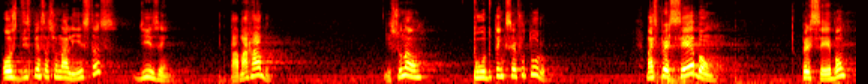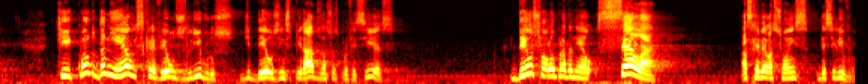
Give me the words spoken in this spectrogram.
Os dispensacionalistas dizem: está amarrado. Isso não. Tudo tem que ser futuro. Mas percebam, percebam que quando Daniel escreveu os livros de Deus inspirados nas suas profecias, Deus falou para Daniel: sela as revelações desse livro.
